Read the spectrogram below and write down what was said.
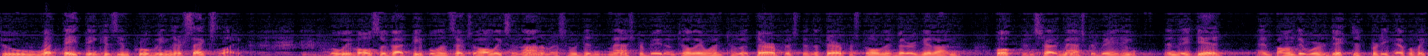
to what they think is improving their sex life. But we've also got people in Sexaholics Anonymous who didn't masturbate until they went to a therapist, and the therapist told them they better get on hooked and start masturbating, and they did, and found they were addicted pretty heavily.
